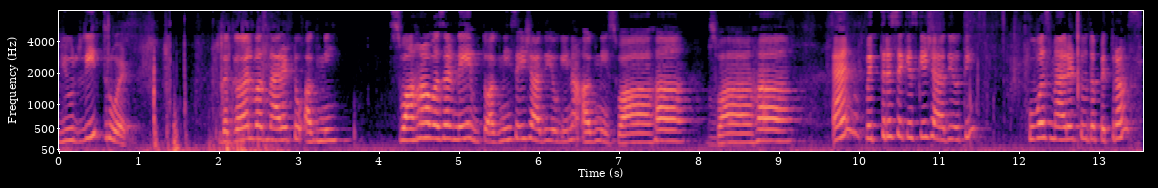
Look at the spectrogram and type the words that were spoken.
you read through it the girl was married to Agni Swaha was her नेम तो अग्नि से ही शादी होगी ना? अग्नि स्वाहा स्वाहा एंड पित्र से किसकी शादी होती? Who was married to the पित्रम्स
